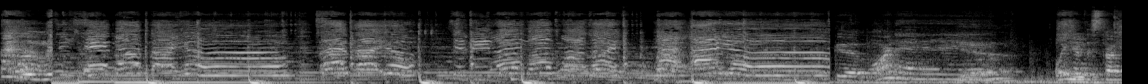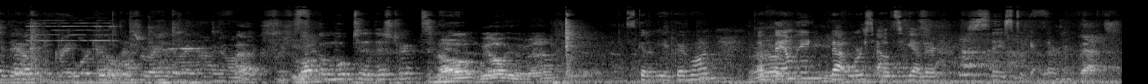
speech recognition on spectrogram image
Good morning. Yeah. We have to start the day off with a great workout. That's what we're headed right now, y'all. Welcome, Mook, to the district. No, we all here, man. It's gonna be a good one. A family that works out together stays together. Facts.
